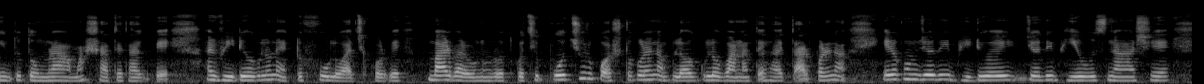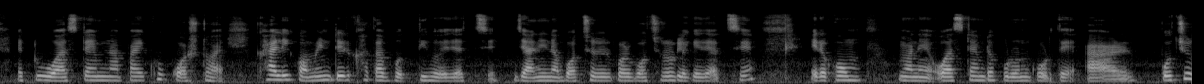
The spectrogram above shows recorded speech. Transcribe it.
কিন্তু তোমরা আমার সাথে থাকবে। আর ভিডিওগুলো না একটু ফুল ওয়াচ করবে। বারবার অনুরোধ করছি, প্রচুর কষ্ট করে না ব্লগগুলো বানাতে হয়। তারপরে না, এরকম যদি ভিডিওয় যদি ভিউজ না আসে, একটু ওয়াচ টাইম না পায়, খুব কষ্ট হয়। খালি কমেন্টের খাতা ভর্তি হয়ে যাচ্ছে। জানি না বছরের পর বছরও লেগে যাচ্ছে। এরকম মানে ওয়াচ টাইমটা পূরণ করতে আর প্রচুর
